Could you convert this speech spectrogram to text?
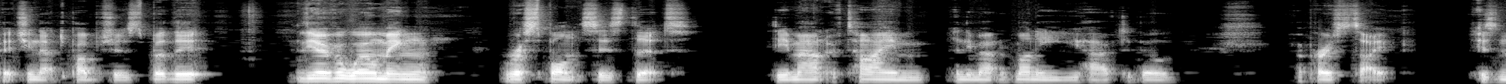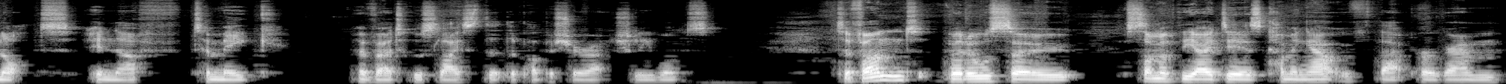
pitching that to publishers. But the the overwhelming response is that the amount of time and the amount of money you have to build a prototype is not enough to make a vertical slice that the publisher actually wants to fund, but also some of the ideas coming out of that program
